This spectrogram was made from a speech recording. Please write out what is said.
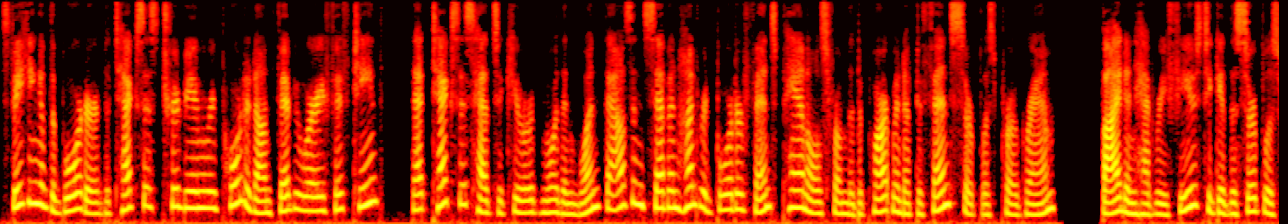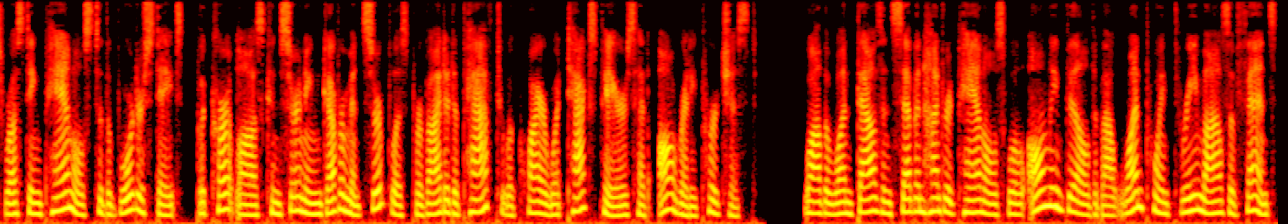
Speaking of the border, the Texas Tribune reported on February 15 that Texas had secured more than 1,700 border fence panels from the Department of Defense surplus program. Biden had refused to give the surplus rusting panels to the border states, but current laws concerning government surplus provided a path to acquire what taxpayers had already purchased. While the 1,700 panels will only build about 1.3 miles of fence,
